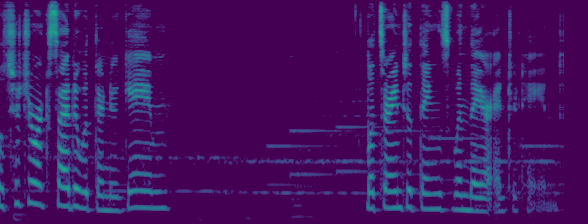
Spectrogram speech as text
The children are excited with their new game. Let's arrange the things when they are entertained.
